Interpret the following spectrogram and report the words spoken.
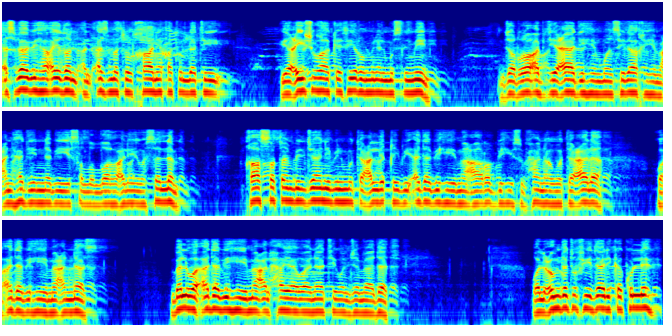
أسبابها أيضا الأزمة الخانقة التي يعيشها كثير من المسلمين جراء ابتعادهم وانسلاخهم عن هدي النبي صلى الله عليه وسلم خاصة بالجانب المتعلق بأدبه مع ربه سبحانه وتعالى وأدبه مع الناس بل وأدبه مع الحيوانات والجمادات. والعمدة في ذلك كله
